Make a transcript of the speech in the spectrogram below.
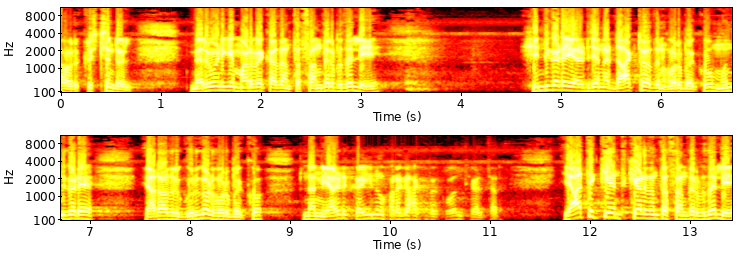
ಅವರು ಕ್ರಿಶ್ಚಿಯನ್ರಲ್ಲಿ ಮೆರವಣಿಗೆ ಮಾಡಬೇಕಾದಂಥ ಸಂದರ್ಭದಲ್ಲಿ ಹಿಂದ್ಗಡೆ ಎರಡು ಜನ ಡಾಕ್ಟರ್ ಅದನ್ನು ಹೊರಬೇಕು, ಮುಂದ್ಗಡೆ ಯಾರಾದರೂ ಗುರುಗಳು ಹೊರಬೇಕು, ನನ್ನ ಎರಡು ಕೈನೂ ಹೊರಗೆ ಹಾಕಬೇಕು ಅಂತ ಹೇಳ್ತಾರೆ. ಯಾತಕ್ಕೆ ಅಂತ ಕೇಳಿದಂಥ ಸಂದರ್ಭದಲ್ಲಿ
